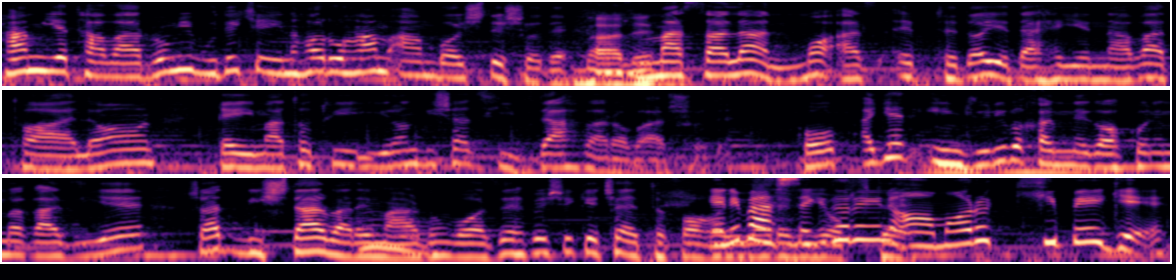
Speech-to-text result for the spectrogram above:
هم یه تورمی بوده که اینها رو هم انباشته شده. بله. مثلا ما از ابتدای دهه 90 تا الان قیمت ها توی ایران بیش از 17 برابر شده. خب اگر اینجوری بخوایم نگاه کنیم به قضیه شاید بیشتر برای مردم واضح بشه که چه اتفاقایی یعنی بستگی داره این. آمار رو کی بگه؟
